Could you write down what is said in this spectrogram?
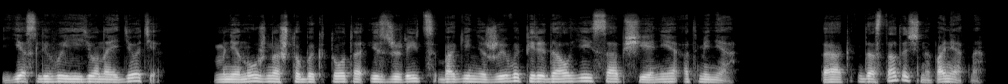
если вы ее найдете, мне нужно, чтобы кто-то из жриц богини Живы передал ей сообщение от меня. Так достаточно понятно?»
